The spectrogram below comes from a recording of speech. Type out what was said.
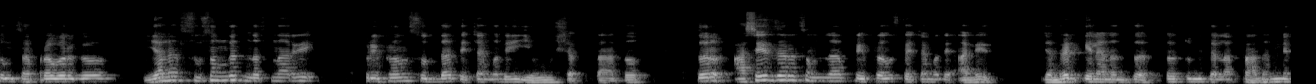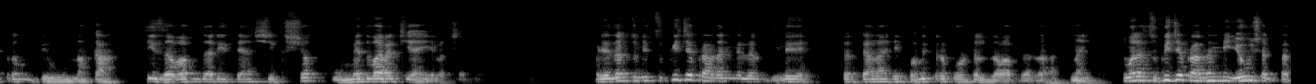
तुमचा प्रवर्ग याला सुसंगत नसणारे प्रिफरन्स सुद्धा त्याच्यामध्ये येऊ शकतात. तर असे जर समजा प्रिफरन्स त्याच्यामध्ये आले जनरेट केल्यानंतर तर तुम्ही त्याला प्राधान्यक्रम देऊ नका. ती जबाबदारी त्या शिक्षक उमेदवाराची आहे लक्षात म्हणजे जर तुम्ही चुकीचे प्राधान्य जर दिले तर त्याला हे पवित्र पोर्टल जबाबदार राहत नाही. तुम्हाला चुकीचे प्राधान्य येऊ शकतात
